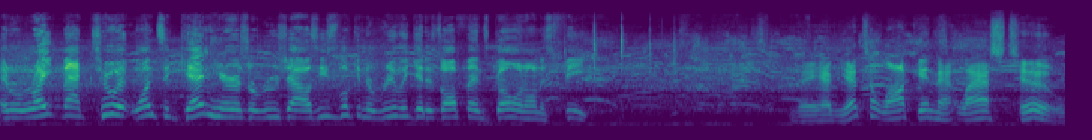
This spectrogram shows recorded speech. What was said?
and right back to it once again here is Arujau as he's looking to really get his offense going on his feet. They have yet to lock in that last two,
